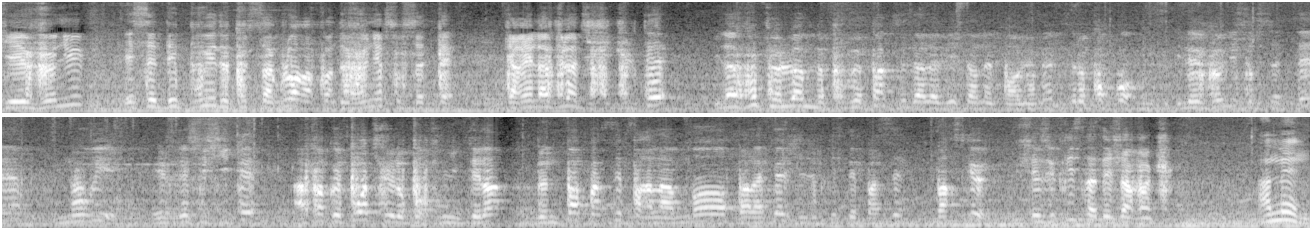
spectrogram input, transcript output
qui est venu et s'est dépouillé de toute sa gloire afin de venir sur cette terre. Car il a vu la difficulté, il a vu que l'homme ne pouvait pas accéder à la vie éternelle par lui-même, c'est le pourquoi. Il est venu sur cette terre mourir et ressusciter afin que toi tu aies l'opportunité là de ne pas passer par la mort par laquelle Jésus-Christ est passé parce que Jésus-Christ l'a déjà vaincu. Amen.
